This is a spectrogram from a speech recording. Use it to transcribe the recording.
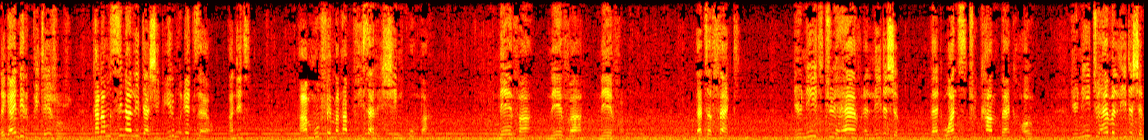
The regai ndiripite izvozvo kana musina leadership iri muexile handiti hamufe makabvisa regime kumba. Never never never. That's a fact. You need to have a leadership that wants to come back home you need to have a leadership.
